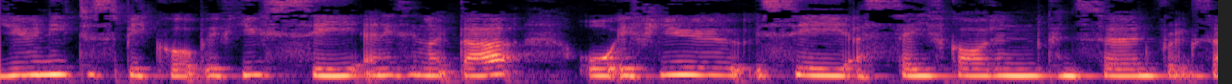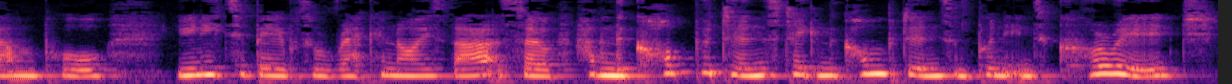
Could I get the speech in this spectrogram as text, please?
you need to speak up if you see anything like that or if you see a safeguarding concern for example you need to be able to recognize that. So having the competence taking the competence and putting it into courage.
